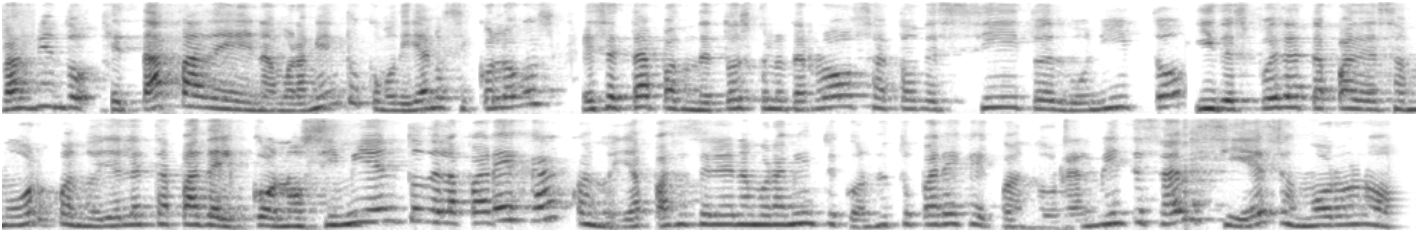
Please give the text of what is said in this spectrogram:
vas viendo etapa de enamoramiento, como dirían los psicólogos, esa etapa donde todo es color de rosa, todo es sí, todo es bonito, y después la etapa de desamor, cuando ya es la etapa del conocimiento de la pareja, cuando ya pasas el enamoramiento y conoces a tu pareja y cuando realmente sabes si es amor o no,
